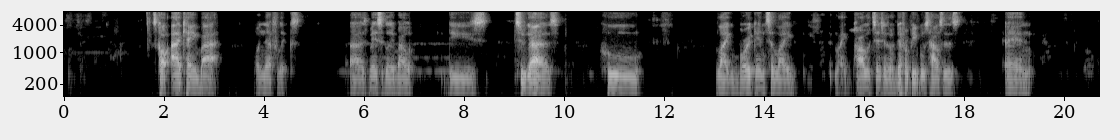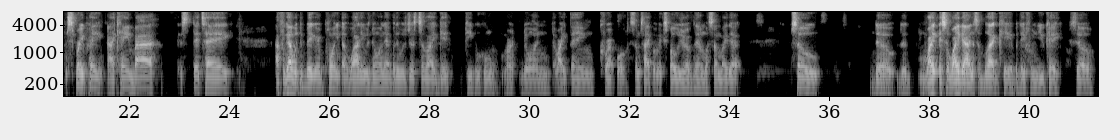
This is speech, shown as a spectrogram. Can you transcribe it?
it's called I Came By on Netflix. Uh, it's basically about these two guys who like break into like like politicians or different people's houses and spray paint. I came by their tag. I forgot what the bigger point of why they was doing that, but it was just to like get people who weren't doing the right thing corrupt or some type of exposure of them or something like that. So the the white it's a white guy and it's a black kid, but they from the UK. So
